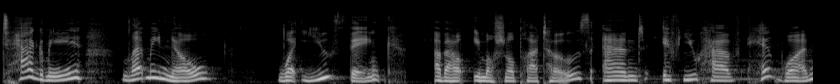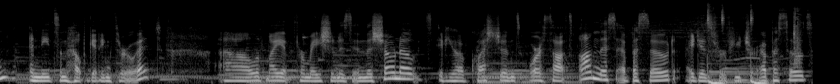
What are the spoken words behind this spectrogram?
tag me, let me know what you think about emotional plateaus and if you have hit one and need some help getting through it. All of my information is in the show notes. If you have questions or thoughts on this episode, ideas for future episodes,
